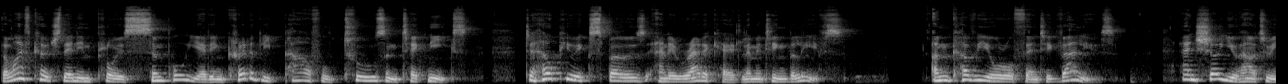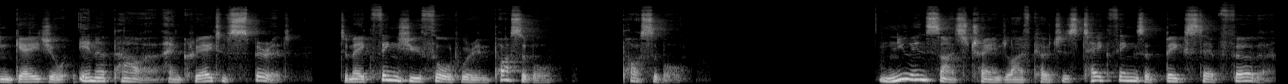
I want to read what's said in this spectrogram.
The life coach then employs simple yet incredibly powerful tools and techniques to help you expose and eradicate limiting beliefs uncover your authentic values, and show you how to engage your inner power and creative spirit to make things you thought were impossible possible. New Insights trained life coaches take things a big step further.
